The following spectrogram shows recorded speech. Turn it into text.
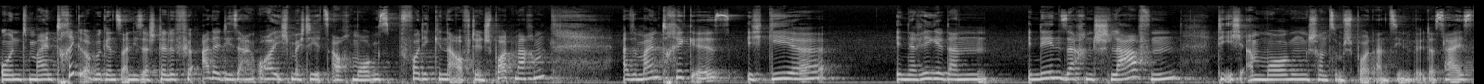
Und mein Trick übrigens an dieser Stelle für alle, die sagen, oh, ich möchte jetzt auch morgens, bevor die Kinder auf den Sport machen. Also mein Trick ist, ich gehe in der Regel dann in den Sachen schlafen, die ich am Morgen schon zum Sport anziehen will. Das heißt,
